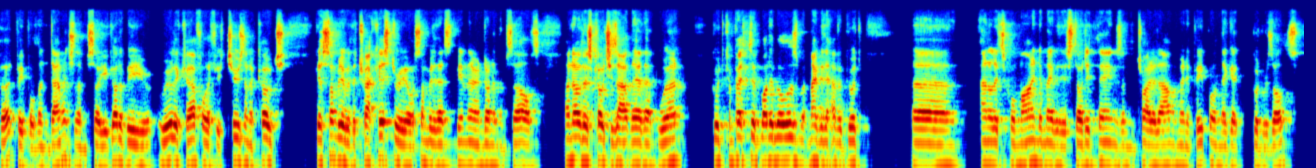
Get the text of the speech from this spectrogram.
hurt people and damage them. So you've got to be really careful if you're choosing a coach. Get somebody with a track history or somebody that's been there and done it themselves. I know there's coaches out there that weren't good competitive bodybuilders, but maybe they have a good uh, analytical mind and maybe they studied things and tried it out on many people and they get good results.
